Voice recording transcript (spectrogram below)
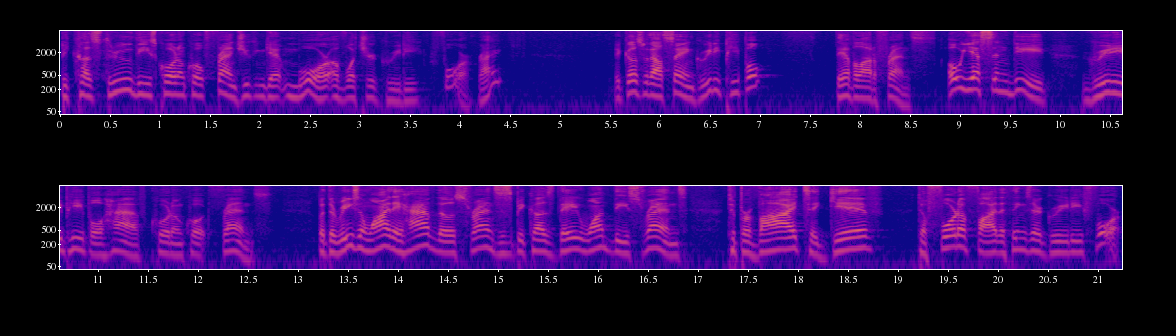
Because through these quote unquote friends, you can get more of what you're greedy for, right? It goes without saying, greedy people, they have a lot of friends. Oh, yes, indeed, greedy people have quote unquote friends. But the reason why they have those friends is because they want these friends to provide, to give, to fortify the things they're greedy for.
